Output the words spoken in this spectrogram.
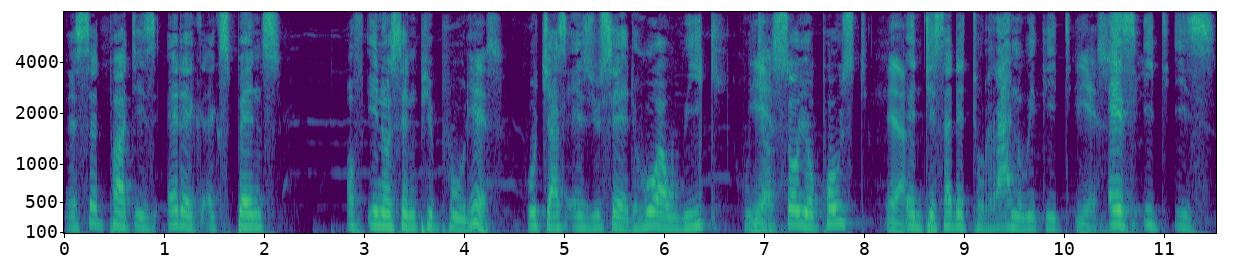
the sad part is at the expense of innocent people. Yes. Who just, as you said, who are weak, who Yes. just saw your post Yeah. and decided to run with it Yes. as it is.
